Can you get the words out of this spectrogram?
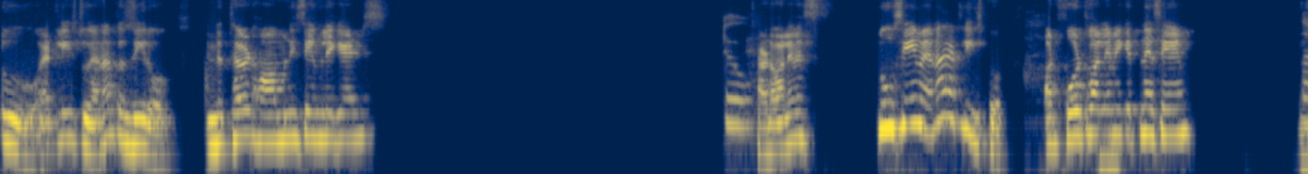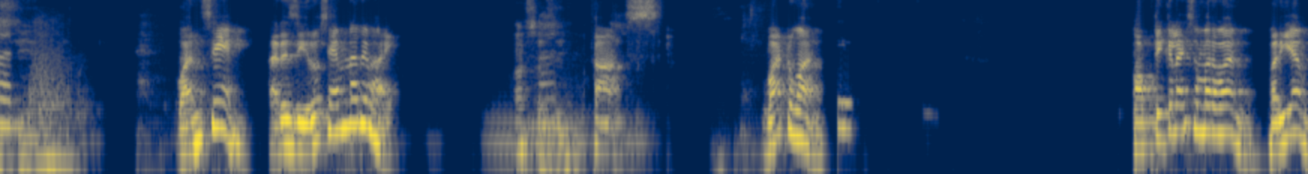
Two. At least two है ना तो zero. In the third, how many same ligands? two, Third वाले में two same है ना at least तो. और fourth वाले में कितने same? None. Zero. One same. अरे zero same ना रे भाई. कहाँ? What one? Optical isomer one. मरियम.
